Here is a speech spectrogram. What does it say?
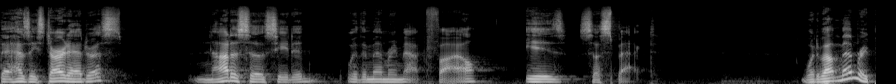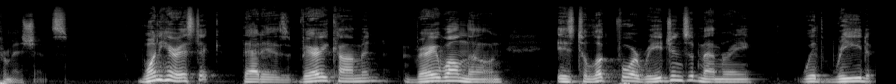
that has a start address not associated with a memory mapped file is suspect. What about memory permissions? One heuristic that is very common, very well known, is to look for regions of memory with read,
